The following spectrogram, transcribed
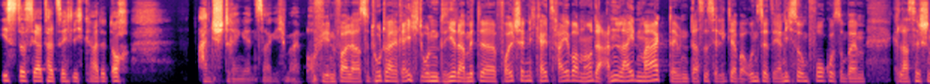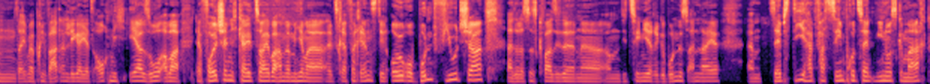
ist das ja tatsächlich gerade doch anstrengend, sage ich mal. Auf jeden Fall, da hast du total recht. Und hier damit der Vollständigkeitshalber, ne, der Anleihenmarkt, das ist, liegt ja bei uns jetzt eher nicht so im Fokus und beim klassischen, sag ich mal, Privatanleger jetzt auch nicht eher so. Aber der Vollständigkeitshalber haben wir hier mal als Referenz den Euro-Bund Future. Also das ist quasi eine, ähm, die zehnjährige Bundesanleihe. Ähm, selbst die hat fast 10% Minus gemacht,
